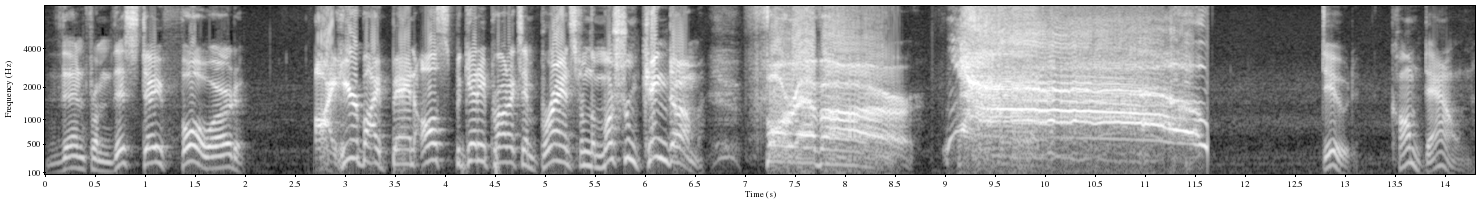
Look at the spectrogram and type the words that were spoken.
Then from this day forward, I hereby ban all spaghetti products and brands from the Mushroom Kingdom forever! No! Dude, calm down.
